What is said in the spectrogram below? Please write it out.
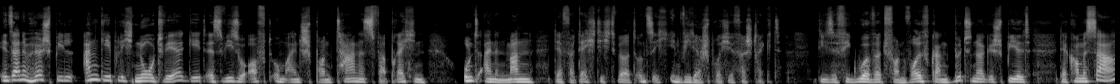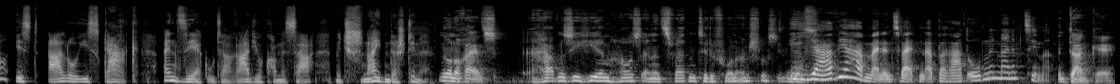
In seinem Hörspiel Angeblich Notwehr geht es wie so oft um ein spontanes Verbrechen und einen Mann, der verdächtigt wird und sich in Widersprüche verstrickt. Diese Figur wird von Wolfgang Büttner gespielt. Der Kommissar ist Alois Garg, ein sehr guter Radiokommissar mit schneidender Stimme. Nur noch eins. Haben Sie hier im Haus einen zweiten Telefonanschluss? ja, wir haben einen zweiten Apparat oben in meinem Zimmer. Danke.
